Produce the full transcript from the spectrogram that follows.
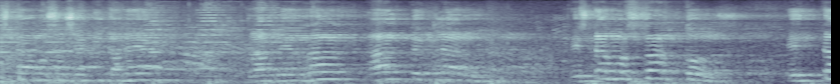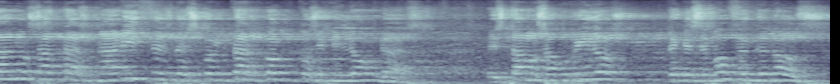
Estamos hoxe aquí para berrar alto e claro. Estamos fartos Estamos ata as narices de escoitar contos e milongas. Estamos aburridos de que se mofen de nós.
